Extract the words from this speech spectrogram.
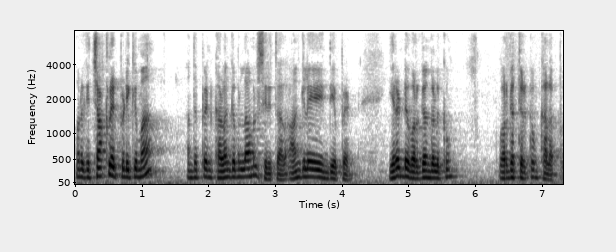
உனக்கு சாக்லேட் பிடிக்குமா? அந்த பெண் களங்கமில்லாமல் சிரித்தாள். ஆங்கிலேய இந்திய பெண். இரண்டு வர்க்கங்களுக்கும் வர்க்கத்திற்கும் கலப்பு.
